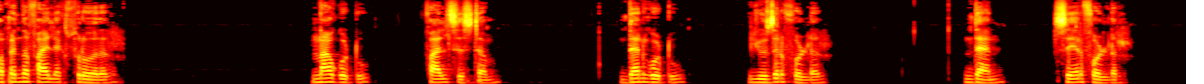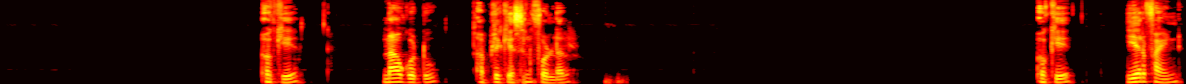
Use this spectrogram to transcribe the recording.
Open the file explorer. Now go to file system. Then go to user folder. Then share folder. Okay. Now go to application folder. Okay. Here find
